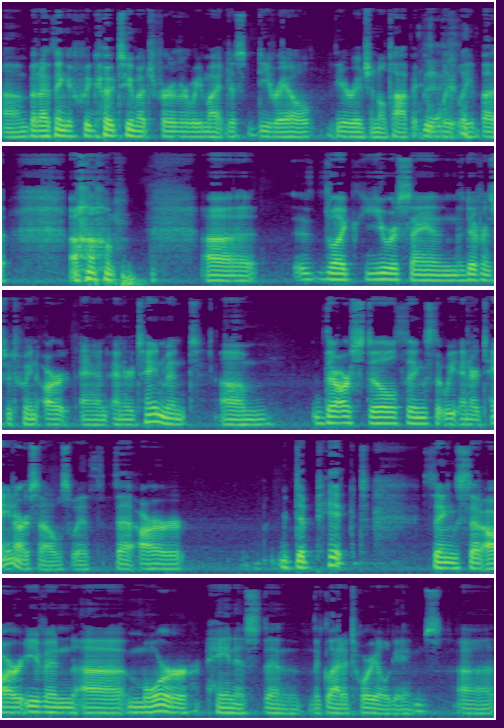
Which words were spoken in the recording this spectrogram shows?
Um, but I think if we go too much further, we might just derail the original topic completely. Yeah. but, um, uh, like you were saying, the difference between art and entertainment, um, there are still things that we entertain ourselves with that are depict things that are even uh, more heinous than the gladiatorial games. Uh,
